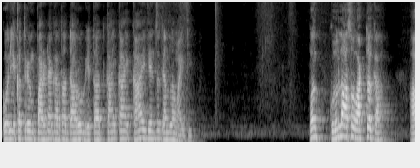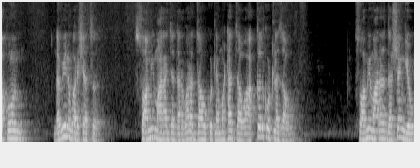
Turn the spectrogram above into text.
कोण एकत्र येऊन पार्ट्या करतात दारू घेतात काय काय काय त्यांचं त्यांना माहिती. पण कोणाला असं वाटतं का? आपण नवीन वर्षाचं स्वामी महाराजांच्या दरबारात जाऊ कुठल्या मठात जाऊ अक्कलकोटला जाऊ स्वामी महाराज दर्शन घेऊ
